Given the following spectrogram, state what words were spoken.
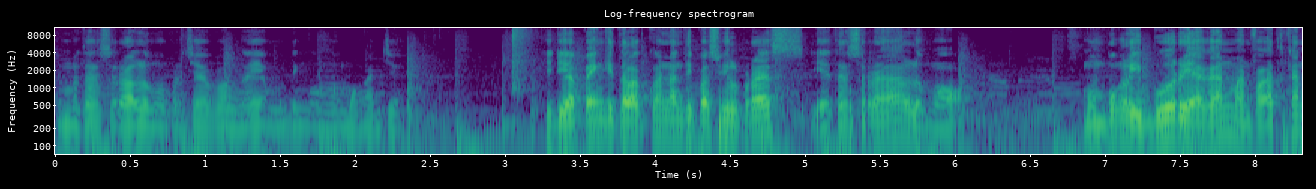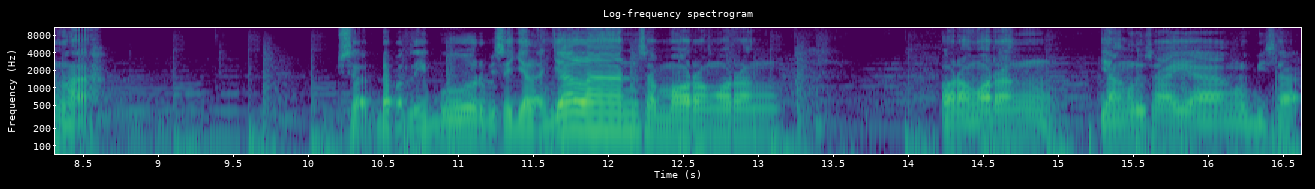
Cuma terserah lo mau percaya apa enggak yang penting gue ngomong aja. Jadi apa yang kita lakukan nanti pas pilpres ya terserah lo mau. Mumpung libur ya kan manfaatkan lah. Bisa dapat libur bisa jalan-jalan sama orang-orang orang-orang yang lu sayang lu bisa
